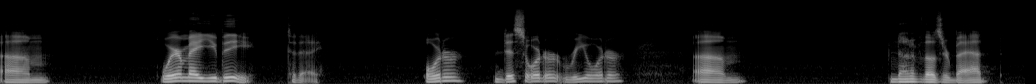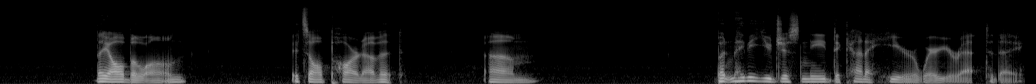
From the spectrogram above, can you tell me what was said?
um, where may you be today? Order, disorder, reorder. Um, none of those are bad. They all belong. It's all part of it. Um, but maybe you just need to kind of hear where you're at today.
